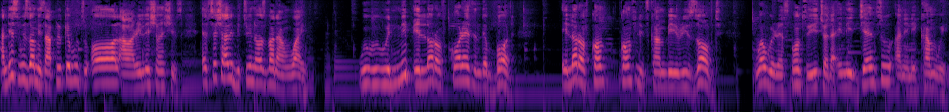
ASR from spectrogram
And this wisdom is applicable to all our relationships, especially between husband and wife. We will nip a lot of quarrels in the bud. A lot of com- conflicts can be resolved when we respond to each other in a gentle and in a calm way.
